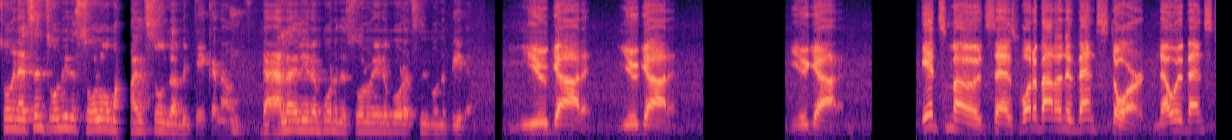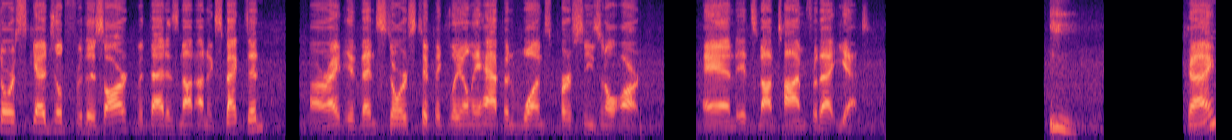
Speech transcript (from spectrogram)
So in essence, only the solo milestones have been taken out. The ally leaderboard and the solo leaderboard are still going to be there. You got it. You got it. You got it. It's Mode says, what about an event store? No event store scheduled for this arc, but that is not unexpected. All right, event stores typically only happen once per seasonal arc, and it's not time for that yet. okay.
